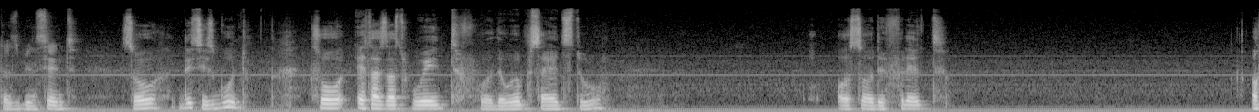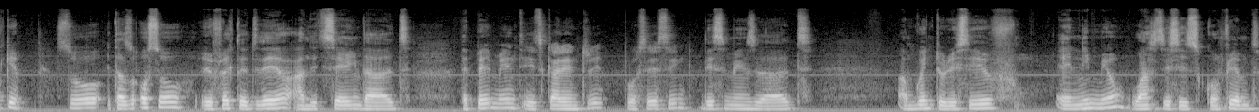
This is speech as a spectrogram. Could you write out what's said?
that's been sent. So this is good. So let us just wait for the websites to also reflect okay so it has also reflected there and it's saying that the payment is currently processing. This means that i'm going to receive an email once this is confirmed.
